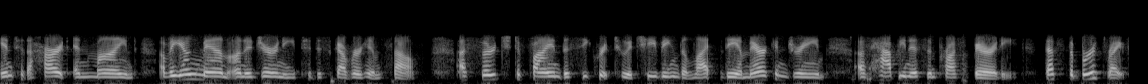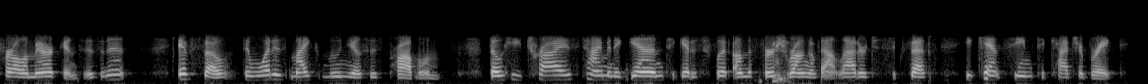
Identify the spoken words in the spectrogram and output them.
into the heart and mind of a young man on a journey to discover himself, a search to find the secret to achieving the, li- the American dream of happiness and prosperity. That's the birthright for all Americans, isn't it? If so, then what is Mike Munoz's problem? Though he tries time and again to get his foot on the first rung of that ladder to success, he can't seem to catch a break.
